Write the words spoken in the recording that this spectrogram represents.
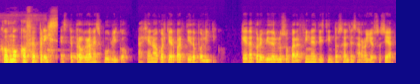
como cofepris. Este programa es público, ajeno a cualquier partido político. Queda prohibido el uso para fines distintos al desarrollo social.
